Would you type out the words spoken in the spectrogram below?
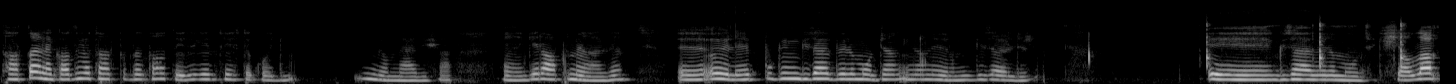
Tahtayla kazdım ve tahtada tahtayı da geri teste koydum. Bilmiyorum nerede şu an. Yani geri attım herhalde. Ee, öyle. Bugün güzel bir bölüm olacağını inanıyorum. Güzeldir. Ee, güzel bir bölüm olacak inşallah.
